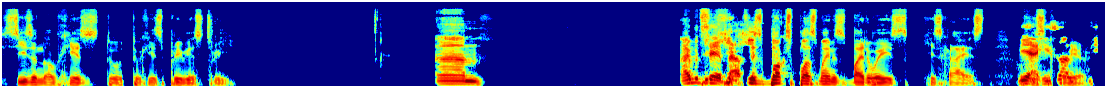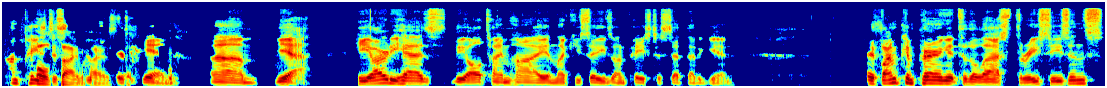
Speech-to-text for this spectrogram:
season of his to to his previous three? Um, I would say he, about his box plus minus, by the way, is his highest. Yeah, his he's, on, he's on pace all time highest again. um, yeah, he already has the all time high, and like you said, he's on pace to set that again. If I'm comparing it to the last three seasons,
